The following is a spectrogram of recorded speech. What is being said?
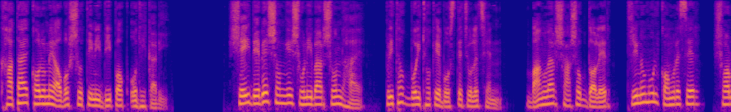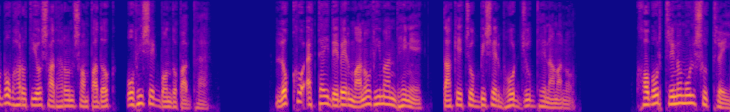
খাতায় কলমে অবশ্য তিনি দীপক অধিকারী। সেই দেবের সঙ্গে শনিবার সন্ধ্যায় পৃথক বৈঠকে বসতে চলেছেন বাংলার শাসক দলের তৃণমূল কংগ্রেসের সর্বভারতীয় সাধারণ সম্পাদক অভিষেক বন্দ্যোপাধ্যায়। লক্ষ্য একটাই, দেবের মানভিমান ভেঙে তাকে চব্বিশের ভোট যুদ্ধে নামানো। খবর তৃণমূল সূত্রেই।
